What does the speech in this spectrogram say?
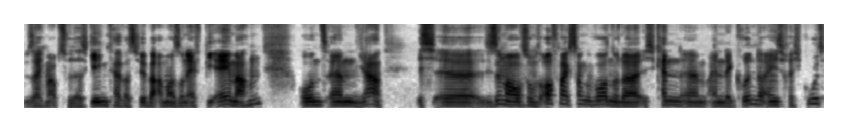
sag ich mal, absolut das Gegenteil, was wir bei Amazon FBA machen. Und ähm, ja, ich, äh, die sind mal auf uns aufmerksam geworden oder ich kenne ähm, einen der Gründer eigentlich recht gut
